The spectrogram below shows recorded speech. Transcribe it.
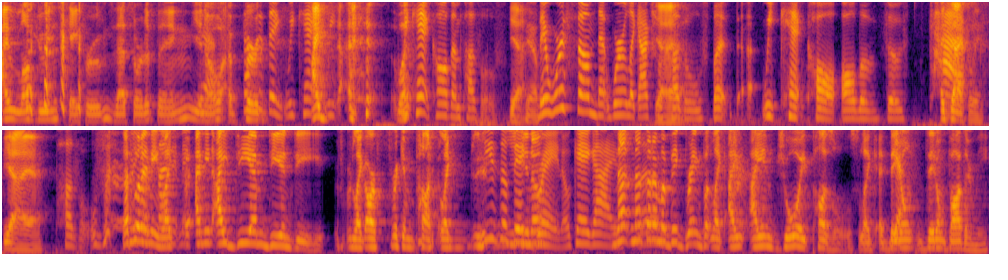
I love doing escape rooms, that sort of thing. You know, that's for- the thing. We can't. I we, what? we can't call them puzzles. Yeah. Yeah. There were some that were like actual Yeah, yeah. puzzles, but uh, we can't call all of those tasks Exactly. Yeah, yeah. puzzles. That's what I mean. Like, it I mean, I DM D and D, like our freaking pod. Like, he's a you big know? brain. Okay, guys. Not, not Let that I'm a big brain, but like, I, I enjoy puzzles. Like, they Yes. don't, they don't bother me.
